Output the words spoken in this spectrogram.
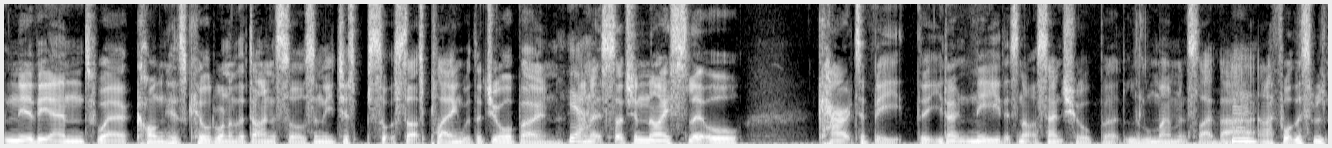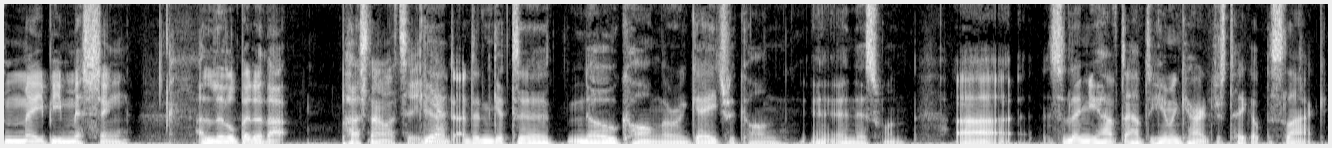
near the end where Kong has killed one of the dinosaurs and he just sort of starts playing with the jawbone. Yeah. And it's such a nice little character beat that you don't need, it's not essential, but little moments like that. Mm. And I thought this was maybe missing a little bit of that personality. Yeah, Yeah. I didn't get to know Kong or engage with Kong in, in this one. Uh, so then you have to have the human characters take up the slack.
